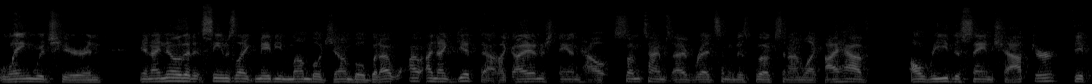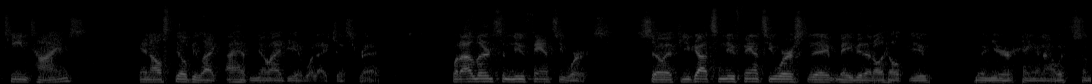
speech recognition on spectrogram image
language here, and and I know that it seems like maybe mumbo jumbo, but I, I, and I get that. Like I understand how sometimes I've read some of his books, and I'm like, I have, I'll read the same chapter 15 times, and I'll still be like, I have no idea what I just read. But I learned some new fancy words. So if you got some new fancy words today, maybe that'll help you when you're hanging out with some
